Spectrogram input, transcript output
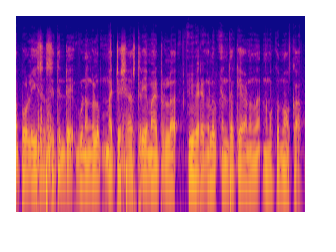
അപ്പോൾ ഈ സസ്യത്തിന്റെ ഗുണങ്ങളും മറ്റ് ശാസ്ത്രീയമായിട്ടുള്ള വിവരങ്ങളും എന്തൊക്കെയാണെന്ന് നമുക്ക് നോക്കാം.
